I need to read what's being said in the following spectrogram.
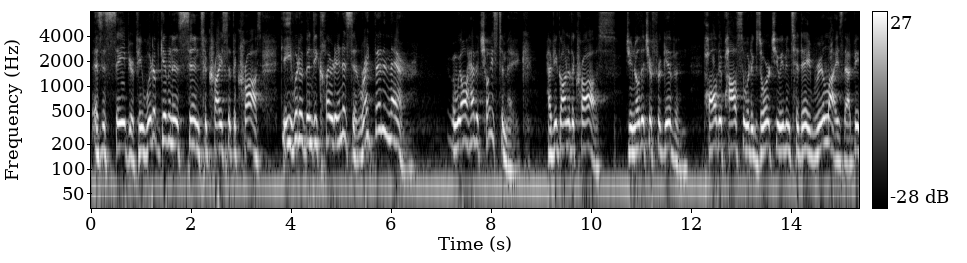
as his Savior, if he would have given his sin to Christ at the cross, he would have been declared innocent right then and there. We all have a choice to make. Have you gone to the cross? Do you know that you're forgiven? Paul the Apostle would exhort you even today, realize that. Be,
